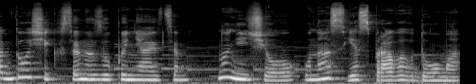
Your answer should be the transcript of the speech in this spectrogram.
А дощик все не зупиняється. Ну нічого, у нас є справи вдома.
